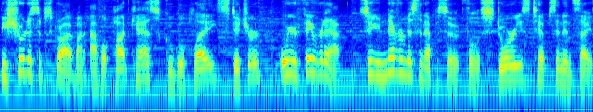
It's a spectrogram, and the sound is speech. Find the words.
Be sure to subscribe on Apple Podcasts, Google Play, Stitcher, or your favorite app so you never miss an episode full of stories, tips, and insight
